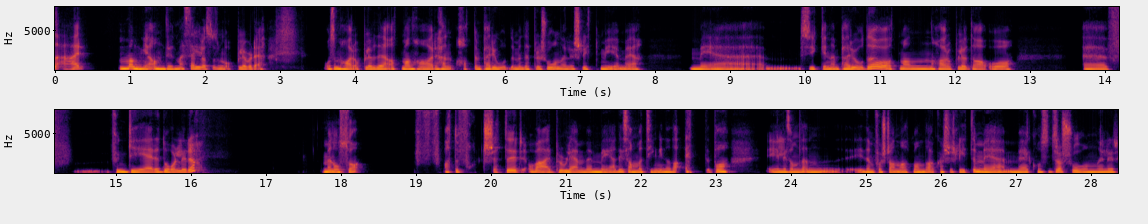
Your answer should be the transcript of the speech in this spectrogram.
det er mange andre enn meg selv også som opplever det. Og som har opplevd det, at man har hatt en periode med depresjon eller slitt mye med, med psyken en periode, og at man har opplevd da å eh, fungere dårligere. Men også at det fortsetter å være problemer med de samme tingene da etterpå. I, liksom den, i den forstand at man da kanskje sliter med, med konsentrasjon eller,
